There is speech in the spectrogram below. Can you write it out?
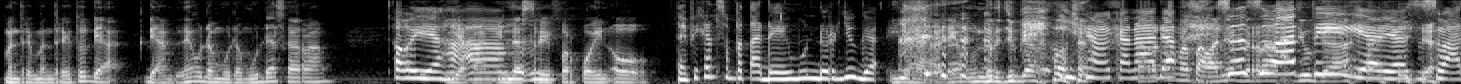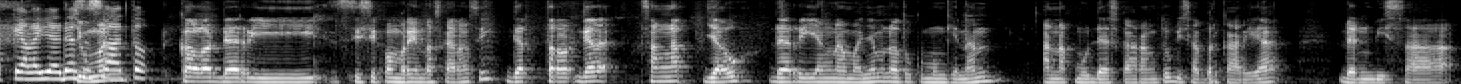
menteri-menteri itu dia diambilnya udah muda-muda sekarang. oh iya Iya kan, ha, industri 4.0. tapi kan sempat ada yang mundur juga Iya, ada yang mundur juga. Iya, karena ada kan masalahnya berat sesuatu. juga. Iya, iya, sesuatu lagi ada Cuman, sesuatu. Kalau dari sisi pemerintah sekarang sih gak, ter, gak sangat jauh dari yang namanya menutup kemungkinan anak muda sekarang tuh bisa berkarya dan bisa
